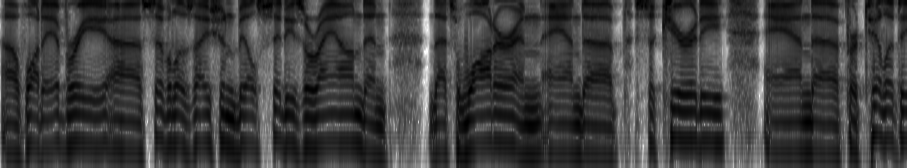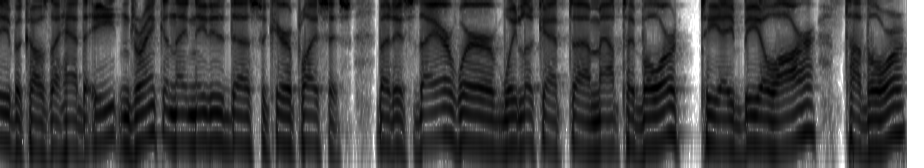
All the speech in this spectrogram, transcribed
uh, what every uh, civilization built cities around. And that's water and, and uh, security and uh, fertility because they had to eat and drink and they needed uh, secure places. But it's there where we look at Mount Tabor T A B O R, Tavor,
